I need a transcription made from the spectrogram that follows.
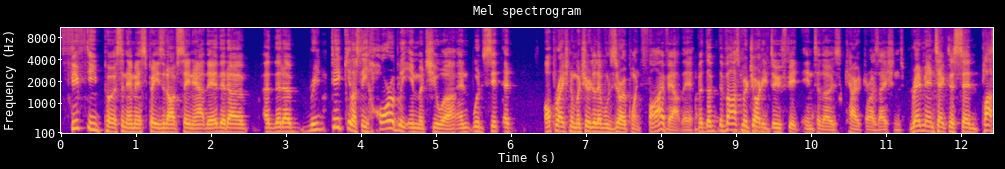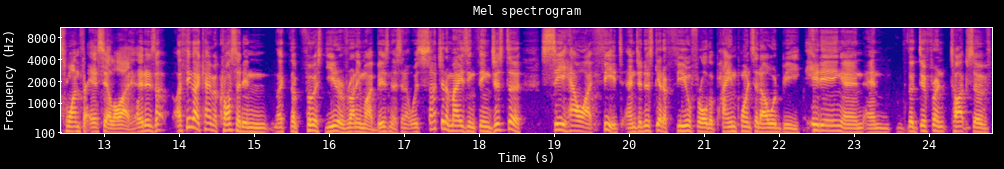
50 person MSPs that I've seen out there that are that are ridiculously horribly immature and would sit at operational maturity level 0.5 out there, but the, the vast majority do fit into those characterizations. Redman Tech just said plus one for SLI. It is, I think I came across it in like the first year of running my business, and it was such an amazing thing just to see how I fit and to just get a feel for all the pain points that I would be hitting and and the different types of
